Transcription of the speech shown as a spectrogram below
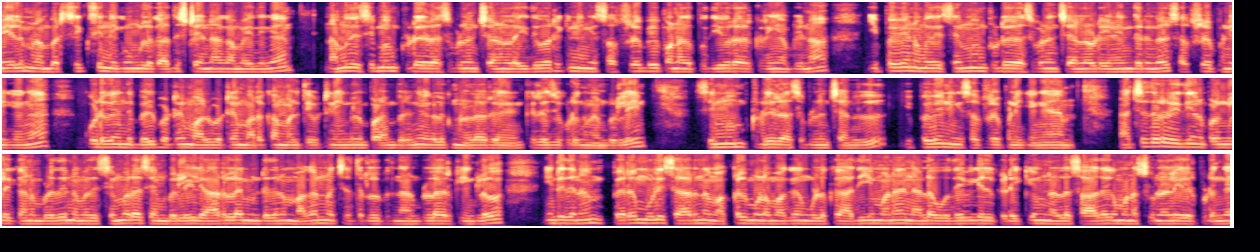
மேலும் நம்பர் சிக்ஸ் இன்னைக்கு உங்களுக்கு அதிர்ஷ்டம் என்னாக அமைதுங்க? நமது சிம்மம் டுடே ரசபலன் சேனலை இது வரைக்கும் நீங்கள் சப்ஸ்கிரைபே பண்ணாத புதியவராக இருக்கிறீங்க அப்படின்னா இப்போவே நமது சிம்மம் டுடே ரசபலன் சேனலோட இணைந்திருங்கள் சப்ஸ்கிரைப் பண்ணிக்கோங்க. கூடவே இந்த பெல் பட்டனையும் ஆல் பட்டனையும் மறக்காம அழுத்தி விட்டு நீங்களும் பலம் பெறுங்க. எங்களுக்கு நல்ல ஒரு என்கரேஜ் கொடுங்க நண்பர்களே. சிம்மம் டுடே ரசபலன் சேனல் இப்போவே நீங்கள் சப்ஸ்கிரைப் பண்ணிக்கோங்க. நட்சத்திர ரீதியான படங்களை காணும்பொழுது நமது சிம்மராசி என்பர்களில் யாரெல்லாம் இன்று தினம் மகன் நட்சத்திரத்தில் நண்பர்களாக இருக்கீங்களோ இன்று தினம் பிறமொழி சார்ந்த மக்கள் மூலமாக உங்களுக்கு அதிகமான நல்ல உதவிகள் கிடைக்கும் நல்ல சாதகமான சூழ்நிலை ஏற்படுங்க.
